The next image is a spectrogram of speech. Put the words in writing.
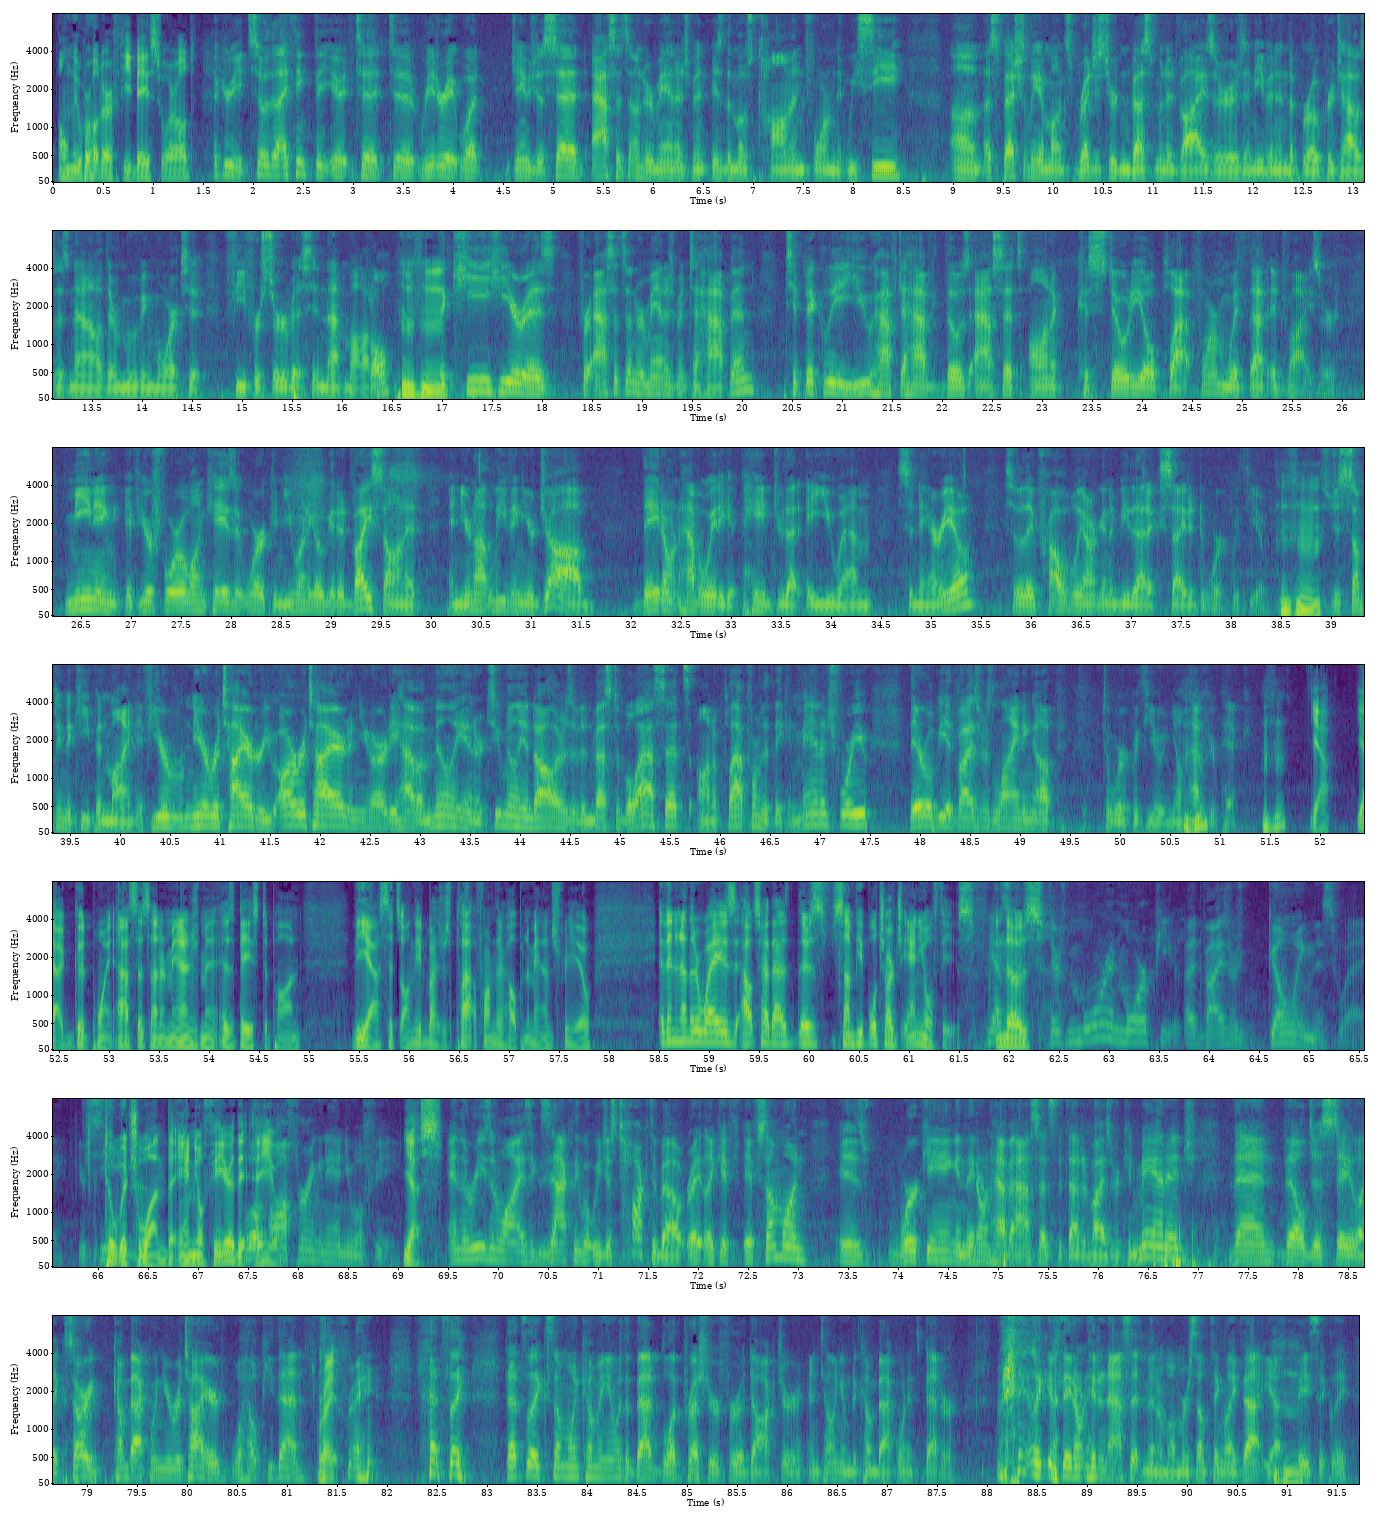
only world or a fee based world. Agreed. So that I think that you're, to to reiterate what James just said, assets under management is the most common form that we see, um, especially amongst registered investment advisors and even in the brokerage houses now. They're moving more to fee for service in that model. The key here is for assets under management to happen. Typically, you have to have those assets on a custodial platform with that advisor. Meaning, if your 401k is at work and you want to go get advice on it and you're not leaving your job, they don't have a way to get paid through that AUM scenario. So they probably aren't going to be that excited to work with you. Mm-hmm. So just something to keep in mind. If you're near retired or you are retired and you already have a million or two million dollars of investable assets on a platform that they can manage for you, there will be advisors lining up to work with you and you'll have your pick. Yeah, yeah, good point. Assets under management is based upon the assets on the advisor's platform they're helping to manage for you. And then another way is outside that, there's some people charge annual fees, Yeah, and so those there's more and more pe- advisors going this way. You're seeing to which that. one, the annual fee or the Well, AUM? offering an annual fee. yes, And the reason why is exactly what we just talked about, right? Like if, if someone is working and they don't have assets that that advisor can manage, then they'll just say like, "Sorry, come back when you're retired. We'll help you then." Right. right. That's like that's like someone coming in with a bad blood pressure for a doctor and telling him to come back when it's better. Like if they don't hit an asset minimum or something like that yet, basically.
